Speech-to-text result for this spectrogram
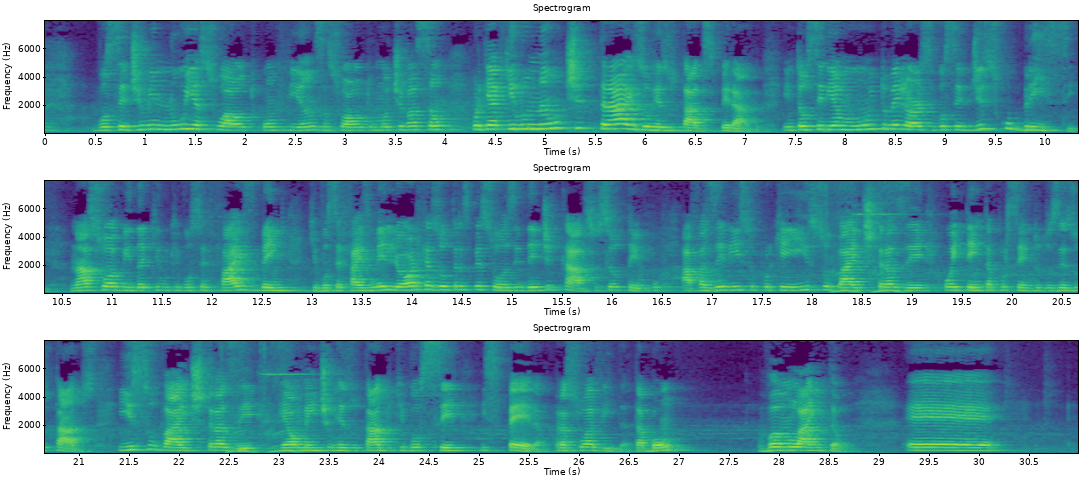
você diminui a sua autoconfiança, a sua automotivação, porque aquilo não te traz o resultado esperado. Então seria muito melhor se você descobrisse na sua vida aquilo que você faz bem, que você faz melhor que as outras pessoas e dedicasse o seu tempo a fazer isso, porque isso vai te trazer 80% dos resultados. Isso vai te trazer realmente o resultado que você espera para sua vida, tá bom? Vamos lá então. É,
